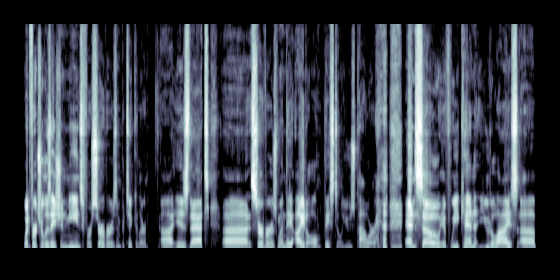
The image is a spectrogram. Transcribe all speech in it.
What virtualization means for servers in particular uh, is that uh, servers, when they idle, they still use power. and so, if we can utilize uh,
